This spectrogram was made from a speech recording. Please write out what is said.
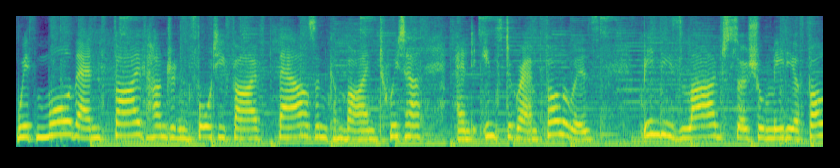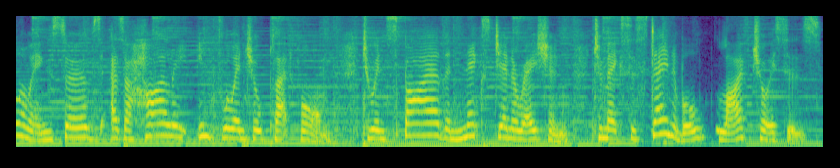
With more than 545,000 combined Twitter and Instagram followers, Bindi's large social media following serves as a highly influential platform to inspire the next generation to make sustainable life choices.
